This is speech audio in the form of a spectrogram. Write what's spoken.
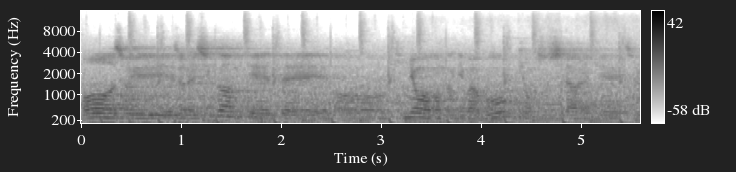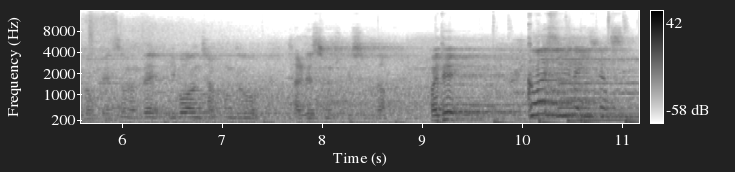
어, 저희 예전에 신과 함께 때 어, 김영화 감독님하고 경수 씨랑 이렇게 즐겁게 했었는데 이번 작품도 잘 됐으면 좋겠습니다. 화이팅! 고맙습니다, 이시영 씨.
